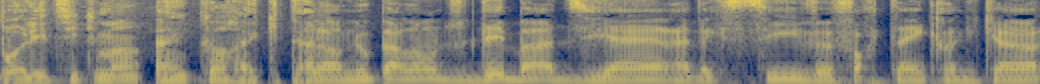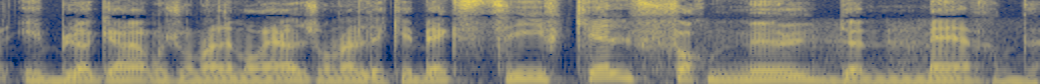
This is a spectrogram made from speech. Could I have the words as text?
Politiquement incorrect. Alors, nous parlons du débat d'hier avec Steve Fortin, chroniqueur et blogueur au Journal de Montréal, Journal de Québec. Steve, quelle formule de merde!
